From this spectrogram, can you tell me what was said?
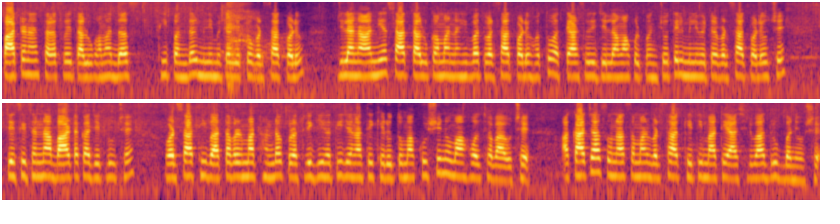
પાટણ અને સરસ્વતી તાલુકામાં દસથી પંદર મિલીમીટર જેટલો વરસાદ પડ્યો. જિલ્લાના અન્ય સાત તાલુકામાં નહિવત વરસાદ પડ્યો હતો. અત્યાર સુધી જિલ્લામાં કુલ પંચોતેર મિલીમીટર વરસાદ પડ્યો છે. જે સિઝનના બાર જેટલું છે. વરસાદથી વાતાવરણમાં ઠંડક પ્રસરી ગઈ હતી, જેનાથી ખેડૂતોમાં ખુશીનો માહોલ છવાયો છે. આ કાચા સોના સમાન વરસાદ ખેતી માટે આશીર્વાદરૂપ બન્યો છે.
